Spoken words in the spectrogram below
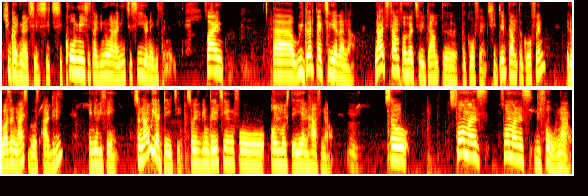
she got mad. She she, she called me. She's like, you know what? I need to see you and everything. Fine. Uh, we got back together now. Now it's time for her to dump the, the girlfriend. She did dump the girlfriend. It wasn't nice, it was ugly and everything. So now we are dating. So we've been dating for almost a year and a half now. Mm. So four months, four months before now,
